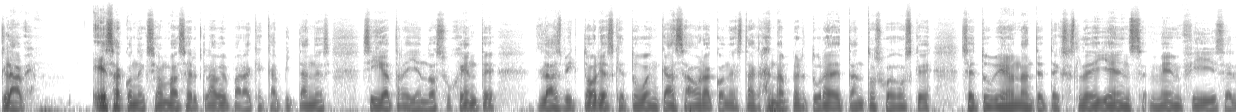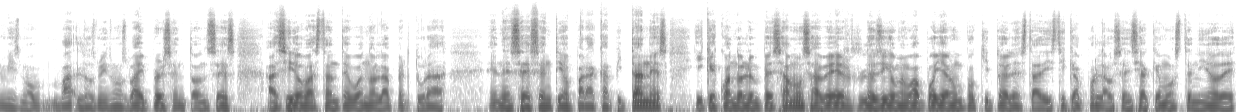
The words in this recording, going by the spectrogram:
clave esa conexión va a ser clave para que Capitanes siga trayendo a su gente. Las victorias que tuvo en casa ahora con esta gran apertura de tantos juegos que se tuvieron ante Texas Legends, Memphis, el mismo, los mismos Vipers. Entonces ha sido bastante bueno la apertura en ese sentido para capitanes y que cuando lo empezamos a ver, les digo, me voy a apoyar un poquito de la estadística por la ausencia que hemos tenido de,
